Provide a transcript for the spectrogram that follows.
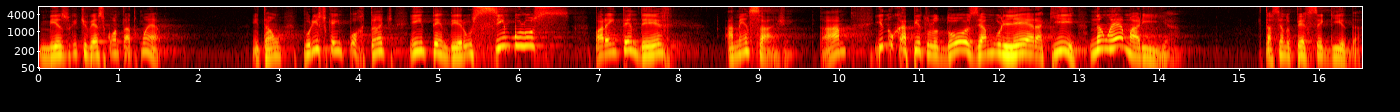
mesmo que tivesse contato com ela. Então, por isso que é importante entender os símbolos para entender a mensagem, tá? E no capítulo 12, a mulher aqui não é Maria, que está sendo perseguida.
